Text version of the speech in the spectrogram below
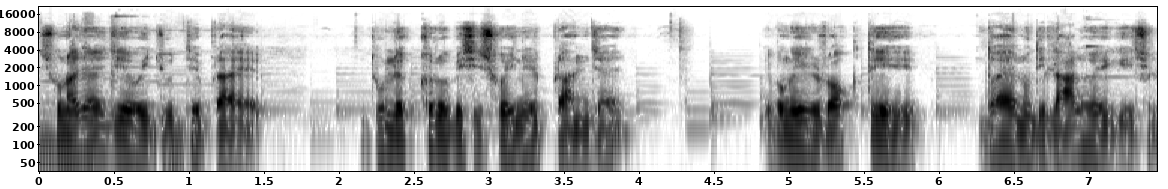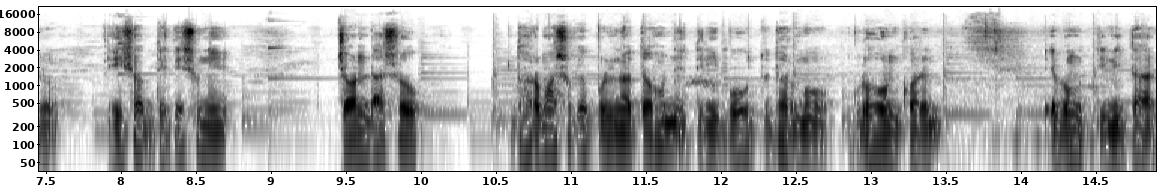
শোনা যায় যে ওই যুদ্ধে প্রায় দু লক্ষেরও বেশি সৈন্যের প্রাণ যায় এবং এই রক্তে দয়া নদী লাল হয়ে গিয়েছিল। এইসব দেখে শুনে চণ্ডাশোক, ধর্মাশোকে পরিণত হন, তিনি বৌদ্ধ ধর্ম গ্রহণ করেন এবং তিনি তার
